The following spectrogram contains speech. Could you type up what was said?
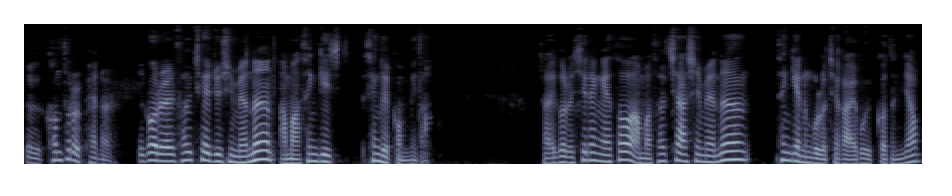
그 컨트롤 패널 이거를 설치해 주시면은 아마 생기 생길 겁니다. 자, 이거를 실행해서 아마 설치하시면은 생기는 걸로 제가 알고 있거든요.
